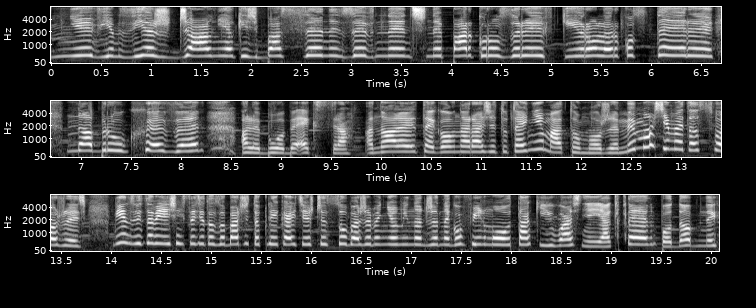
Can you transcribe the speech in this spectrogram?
nie wiem, zjeżdżalnie, jakieś baseny zewnętrzne, park rozrywki, rollercoastery na Brookhaven, ale byłoby ekstra. A no ale tego na razie tutaj nie ma, to może my musimy to stworzyć. Więc widzowie, jeśli chcecie to zobaczyć, to klikajcie jeszcze suba, żeby nie ominąć żadnego filmu takich właśnie jak ten, podobnych.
